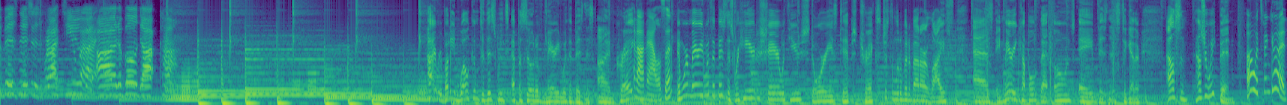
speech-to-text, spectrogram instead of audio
a Business is brought to you by Audible.com. Hi, everybody, and welcome to this week's episode of Married with a Business. I'm Craig. And I'm Allison. And we're married with a business. We're here to share with you stories, tips, tricks, just a little bit about our life as a married couple that owns a business together. Allison, how's your week been? Oh, it's been good.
